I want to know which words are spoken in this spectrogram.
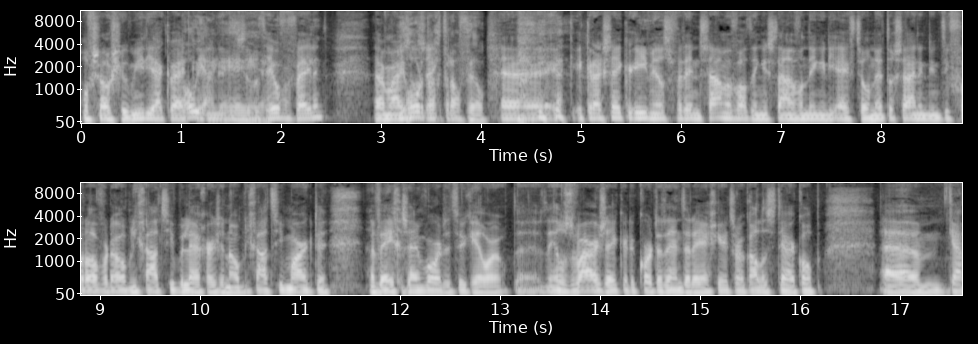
op social media kwijt oh, kunnen. Ja, ja, ja, Dat is heel vervelend. Uh, maar je hoort achteraf wel. Uh, ik, ik, krijg zeker e-mails waarin samenvattingen staan van dingen die eventueel nuttig zijn. En die natuurlijk vooral voor de obligatiebeleggers en obligatiemarkten wegen zijn worden natuurlijk heel, heel zwaar. Zeker de korte rente reageert er ook alles sterk op. Um, ja,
